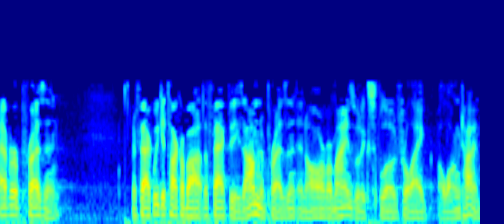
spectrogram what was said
ever present. In fact, we could talk about the fact that he's omnipresent, and all of our minds would explode for like a long time.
